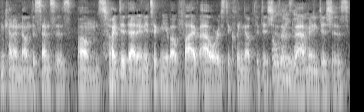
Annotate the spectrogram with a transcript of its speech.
and kind of numb the senses. Um, so I did that and it took me about five hours to clean up the dishes. Oh God. that many dishes.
